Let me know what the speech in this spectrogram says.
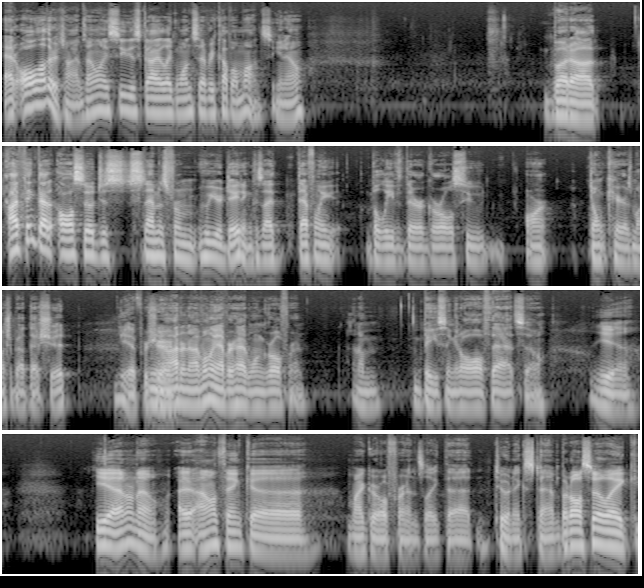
at all other times. I only see this guy like once every couple months, you know? But uh I think that also just stems from who you're dating because I definitely believe there are girls who aren't don't care as much about that shit. Yeah, for You sure. know, I don't know. I've only ever had one girlfriend, and I'm basing it all off that. So Yeah. Yeah, I don't know. I, I don't think uh, my girlfriend's like that to an extent. But also like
